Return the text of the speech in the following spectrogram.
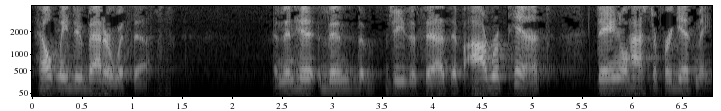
Help me do better with this. And then, he, then the, Jesus says, if I repent, Daniel has to forgive me.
